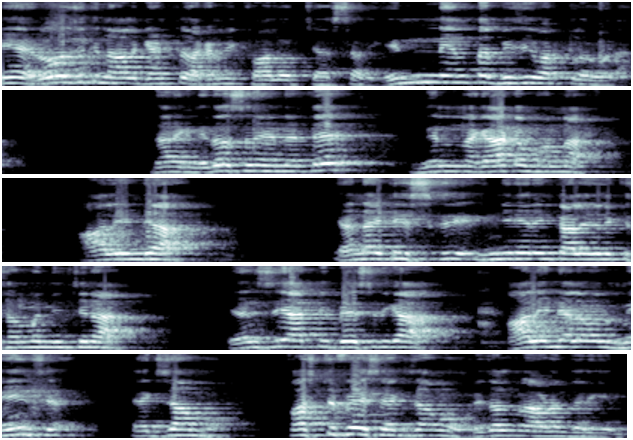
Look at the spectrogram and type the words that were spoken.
ఏ రోజుకి నాలుగు గంటలు అకాడమిక్ ఫాలో అప్ చేస్తాడు. ఎన్ని ఎంత బిజీ వర్క్లో కూడా. దానికి నిదర్శనం ఏంటంటే నిన్నగాక మొన్న ఆల్ ఇండియా ఎన్ఐటీస్ ఇంజనీరింగ్ కాలేజీలకి సంబంధించిన ఎన్సీఆర్టీ బేస్డ్గా all India level mains exam first phase exam result రావడం జరిగింది.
